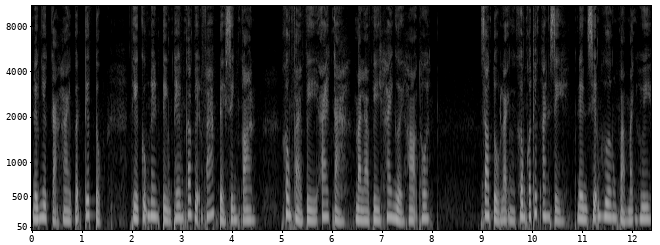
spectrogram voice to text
nếu như cả hai vẫn tiếp tục, thì cũng nên tìm thêm các biện pháp để sinh con. Không phải vì ai cả, mà là vì hai người họ thôi. Do tủ lạnh không có thức ăn gì, nên Diễm Hương và Mạnh Huy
